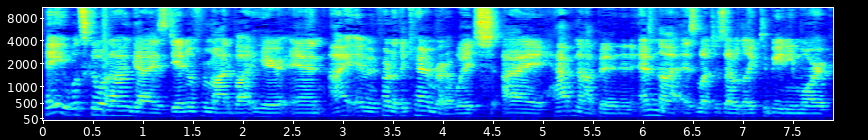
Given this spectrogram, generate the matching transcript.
Hey, what's going on guys? Daniel from Modbot here, and I am in front of the camera, which I have not been and am not as much as I would like to be anymore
